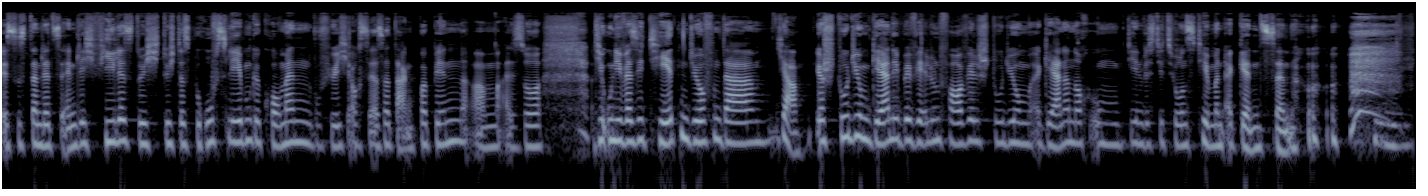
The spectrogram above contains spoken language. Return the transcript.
es ist dann letztendlich vieles durch, durch das Berufsleben gekommen, wofür ich auch sehr, sehr dankbar bin. Ähm, also die Universitäten dürfen da ja ihr Studium gerne, BWL und VWL-Studium gerne noch um die Investitionsthemen ergänzen. Mhm.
